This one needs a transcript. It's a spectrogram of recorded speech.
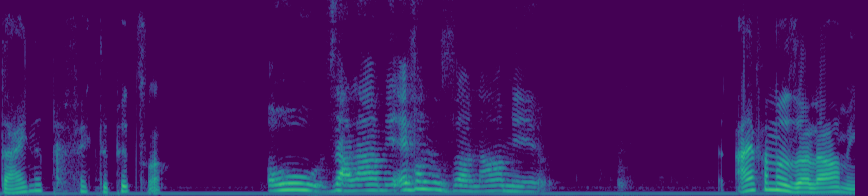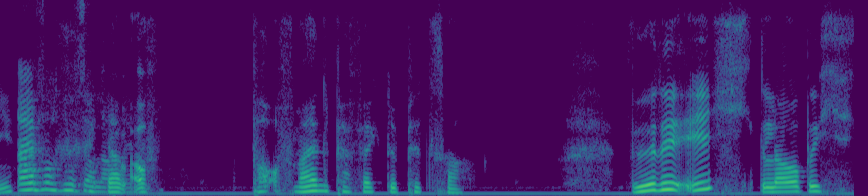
deine perfekte Pizza? Oh, Salami. Einfach nur Salami. Einfach nur Salami. Einfach nur Salami. Ja, auf, boah, auf meine perfekte Pizza würde ich, glaube ich,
